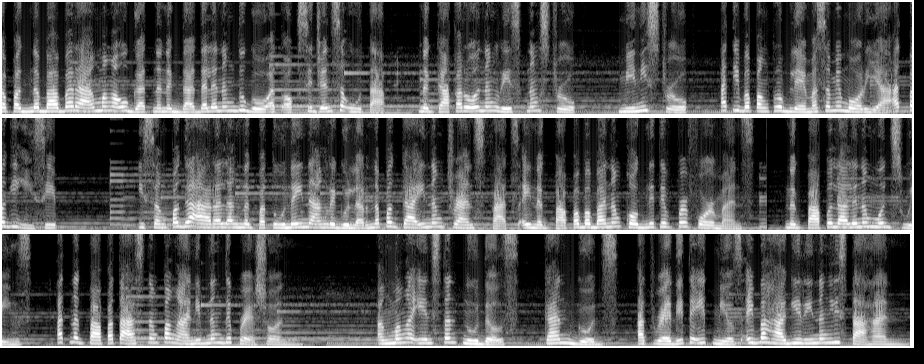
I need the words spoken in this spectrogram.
Kapag nababara ang mga ugat na nagdadala ng dugo at oxygen sa utak, nagkakaroon ng risk ng stroke, mini-stroke, at iba pang problema sa memorya at pag-iisip. Isang pag-aaral ang nagpatunay na ang regular na pagkain ng trans fats ay nagpapababa ng cognitive performance, nagpapalala ng mood swings, at nagpapataas ng panganib ng depression. Ang mga instant noodles, canned goods, at ready-to-eat meals ay bahagi rin ng listahan.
